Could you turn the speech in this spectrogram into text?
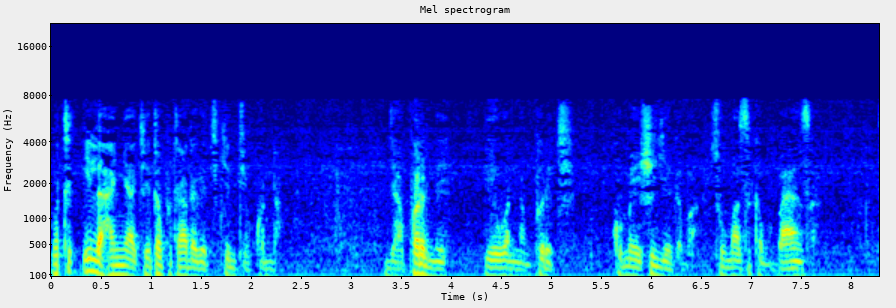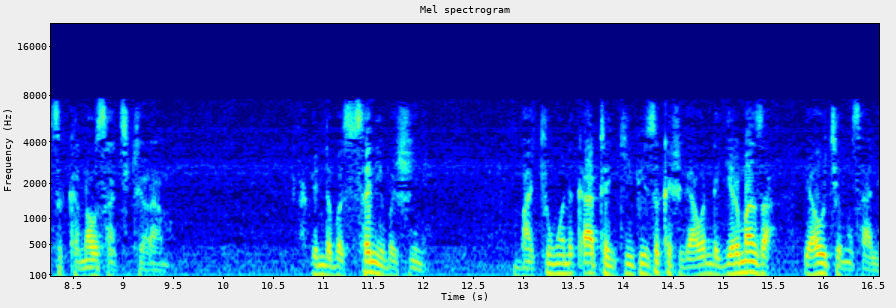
Wataƙila hanya ce ta fita daga cikin tekun nan. Jafar ne ya yi wannan furici kuma ya shige gaba. Su ma suka bi bayansa suka nausa cikin ramin. Abinda ba su sani ba shine bakin wani katon kifi suka shiga wanda girmansa ya wuce misali.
